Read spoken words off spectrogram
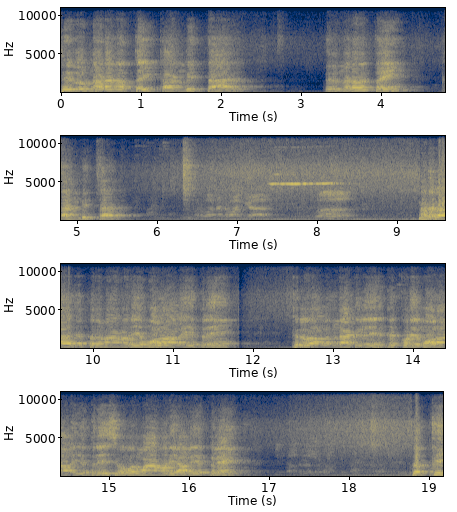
திருநடனத்தை காண்பித்தார். திருநடனத்தை காண்பித்தார். நடராஜ பெருமானுடைய மூலாலயத்திலே திருவாலங்காட்டிலே இருக்கக்கூடிய மூலாலயத்திலே சிவபெருமானுடைய ஆலயத்திலே தெற்கு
